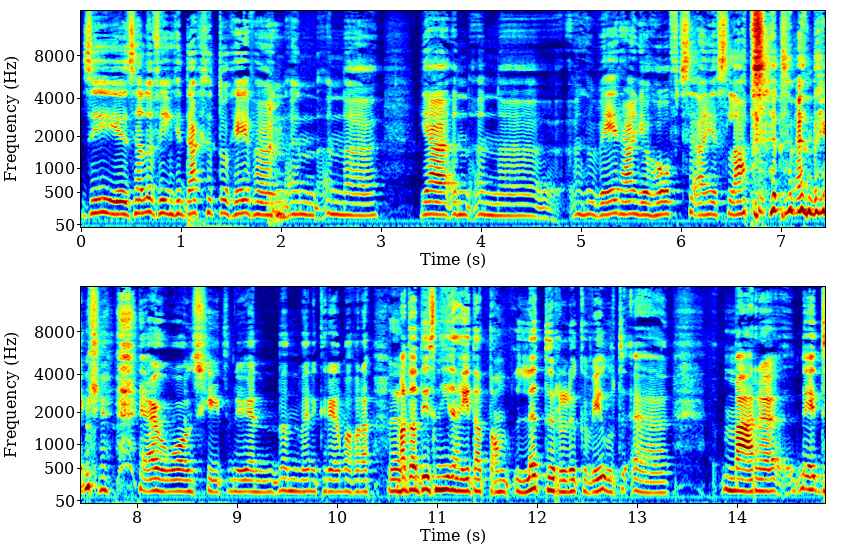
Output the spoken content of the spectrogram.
zie je jezelf in gedachten toch even een... een, een eh, ja, een, een, een geweer aan je hoofd, aan je slaap zetten en denk je, ja, gewoon schiet nu en dan ben ik er helemaal vanaf. Ja. Maar dat is niet dat je dat dan letterlijk wilt. Maar eh, nee, het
